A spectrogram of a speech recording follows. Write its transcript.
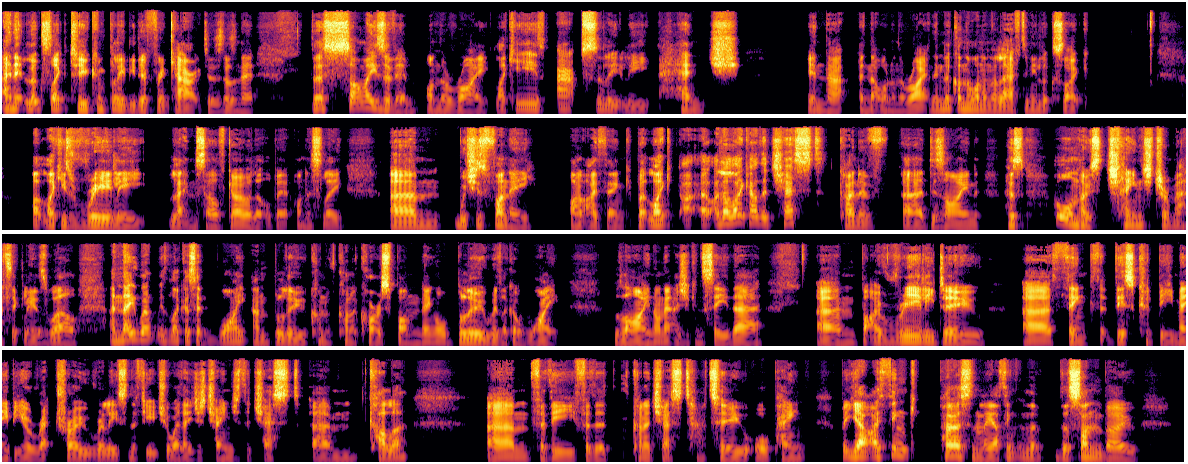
and it looks like two completely different characters, doesn't it? the size of him on the right, like he is absolutely hench in that in that one on the right, and then look on the one on the left, and he looks like uh, like he's really let himself go a little bit, honestly, um, which is funny, I, I think. But like, I, and I like how the chest kind of uh, design has almost changed dramatically as well. And they went with, like I said, white and blue kind of kind of corresponding, or blue with like a white line on it, as you can see there. Um, but I really do uh, think that this could be maybe a retro release in the future where they just change the chest um, color um, for the for the kind of chest tattoo or paint. But yeah, I think personally, I think the the Sunbow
